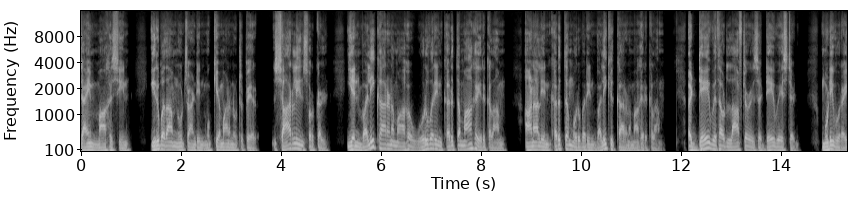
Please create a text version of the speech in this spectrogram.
time magazine இருபதாம் நூற்றாண்டின் முக்கியமான நூற்று பேர் ஷார்லியின் சொற்கள் என் வலி காரணமாக ஒருவரின் கருத்தமாக இருக்கலாம் ஆனால் என் கருத்தம் ஒருவரின் வழிக்கு காரணமாக இருக்கலாம். A day without laughter is a day wasted முடிவுரை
